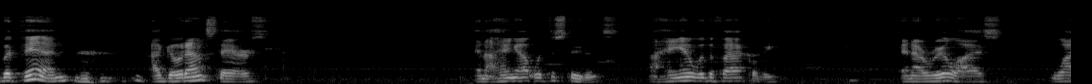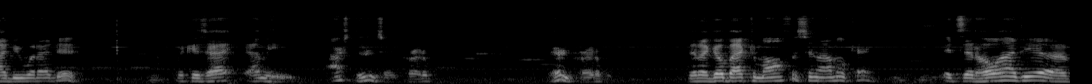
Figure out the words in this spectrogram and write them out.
But then I go downstairs and I hang out with the students. I hang out with the faculty, and I realize why I do what I do. Because I, I mean, our students are incredible. They're incredible. Then I go back to my office and I'm okay. It's that whole idea of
